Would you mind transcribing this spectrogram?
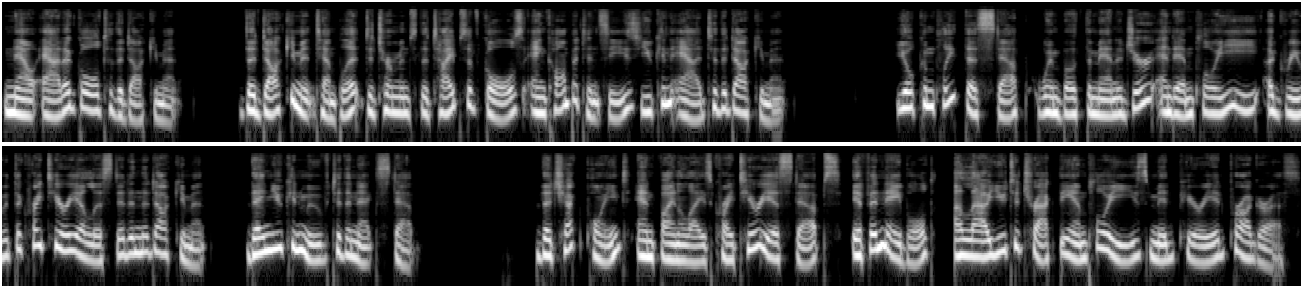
Now add a goal to the document. The document template determines the types of goals and competencies you can add to the document. You'll complete this step when both the manager and employee agree with the criteria listed in the document. Then you can move to the next step. The checkpoint and finalize criteria steps, if enabled, allow you to track the employee's mid period progress.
